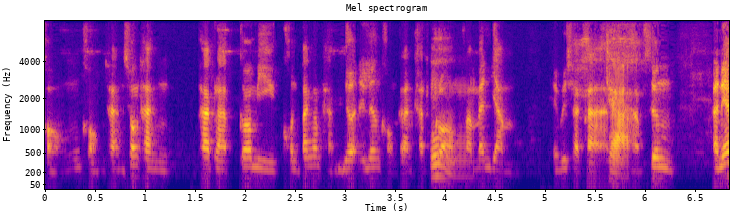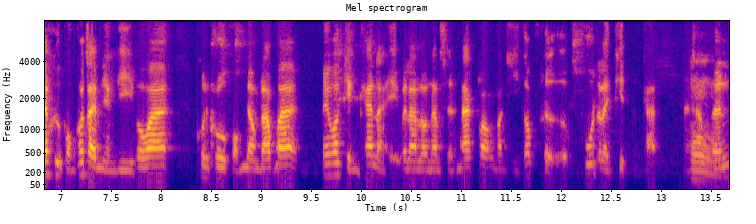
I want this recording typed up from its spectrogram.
ของของทางช่องทาง ภาครัฐก็มีคนตั้งคำถามเยอะในเรื่องของการคัดกรองความแม่นยำในวิชาการครับนะครับ ซึ่งอันเนี้ยคือผมเข้าใจเป็นอย่างดี เพราะว่าคุณครูผมยอมรับว่าไม่ว่าเก่งแค่ไหนเวลาเรานำเสนอหน้ากล้องบางทีก็เผลอพูดอะไรผิดเหมือนกันนะครับเพราะฉะนั้น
